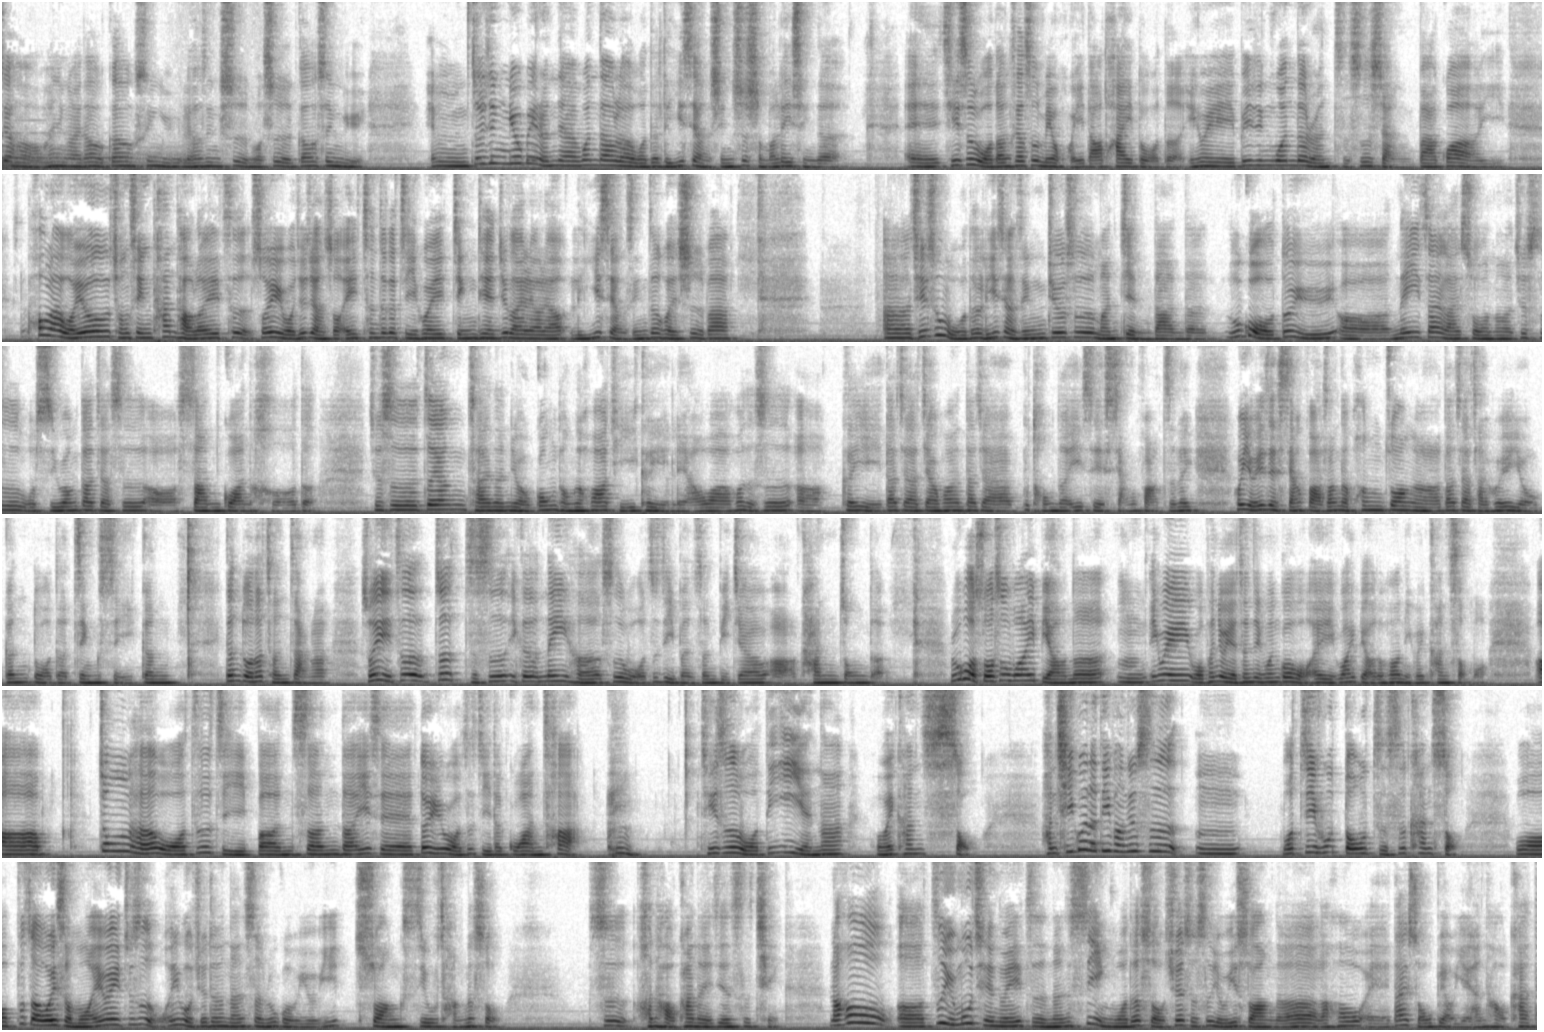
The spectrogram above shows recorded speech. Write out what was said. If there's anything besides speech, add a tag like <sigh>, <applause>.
大家好，欢迎来到高星宇聊心事，我是高星宇。嗯，最近又被人家问到了我的理想型是什么类型的。诶，其实我当下是没有回答太多的，因为毕竟问的人只是想八卦而已。后来我又重新探讨了一次，所以我就讲说，诶，趁这个机会，今天就来聊聊理想型这回事吧。呃，其实我的理想型就是蛮简单的。如果对于呃内在来说呢，就是我希望大家是呃三观合的，就是这样才能有共同的话题可以聊啊，或者是呃可以大家交换大家不同的一些想法之类，会有一些想法上的碰撞啊，大家才会有更多的惊喜跟。更多的成长啊，所以这这只是一个内核，是我自己本身比较啊看重的。如果说是外表呢，嗯，因为我朋友也曾经问过我，哎，外表的话你会看什么？呃，综合我自己本身的一些对于我自己的观察，<coughs> 其实我第一眼呢，我会看手。很奇怪的地方就是，嗯，我几乎都只是看手。我不知道为什么，因为就是，诶，我觉得男生如果有一双修长的手，是很好看的一件事情。然后，呃，至于目前为止能吸引我的手，确实是有一双的。然后，诶，戴手表也很好看。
